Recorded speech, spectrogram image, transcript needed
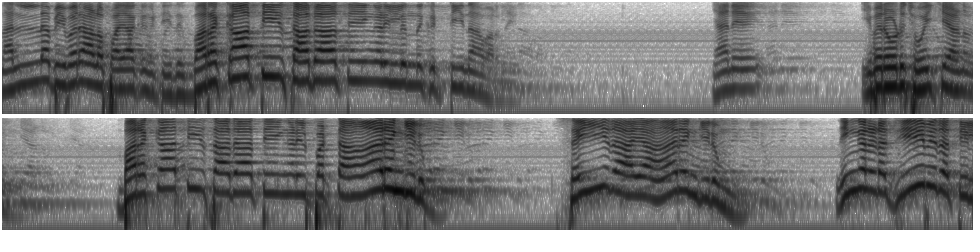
നല്ല വിവരാളപ്പ അയാൾക്ക് കിട്ടിയത്. ബറക്കാത്തി സാദാത്തീങ്ങളിൽ നിന്ന് കിട്ടി എന്നാ പറഞ്ഞത്. ഞാൻ ഇവരോട് ചോദിക്കുകയാണ്. ബറക്കാത്തി സാദാത്തീങ്ങളിൽപ്പെട്ട ആരെങ്കിലും സയ്യിദായ ആരെങ്കിലും നിങ്ങളുടെ ജീവിതത്തിൽ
